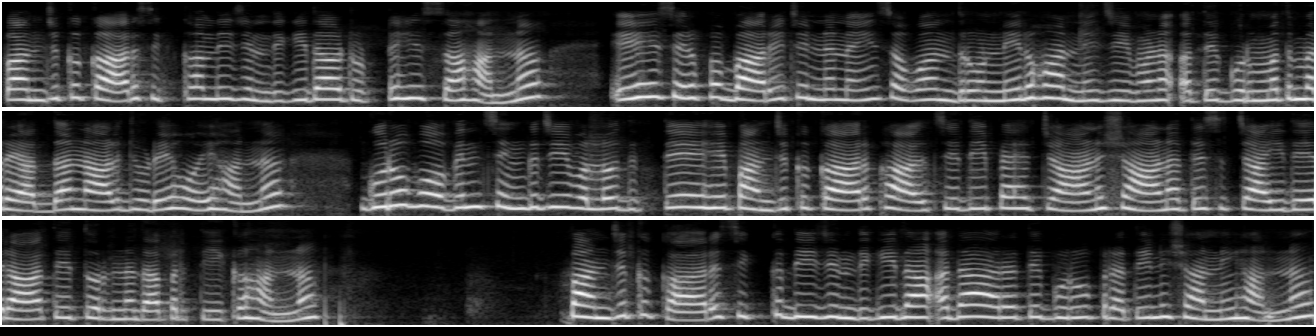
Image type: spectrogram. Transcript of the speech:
ਪੰਜ ਕਕਾਰ ਸਿੱਖਾਂ ਦੀ ਜ਼ਿੰਦਗੀ ਦਾ ਅਟੁੱਟ ਹਿੱਸਾ ਹਨ। ਇਹ ਸਿਰਫ ਬਾਹਰੀ ਚਿੰਨ੍ਹ ਨਹੀਂ, ਸਗੋਂ ਅੰਦਰੂਨੀ ਰੂਹਾਨੀ ਜੀਵਨ ਅਤੇ ਗੁਰਮਤ ਮਰਿਆਦਾ ਨਾਲ ਜੁੜੇ ਹੋਏ ਹਨ। ਗੁਰੂ ਗੋਬਿੰਦ ਸਿੰਘ ਜੀ ਵੱਲੋਂ ਦਿੱਤੇ ਇਹ ਪੰਜ ਕਕਾਰ ਖਾਲਸੇ ਦੀ ਪਹਿਚਾਣ, ਸ਼ਾਨ ਅਤੇ ਸੱਚਾਈ ਦੇ ਰਾਹ 'ਤੇ ਤੁਰਨ ਦਾ ਪ੍ਰਤੀਕ ਹਨ। ਪੰਜ ਕਕਾਰ ਸਿੱਖ ਦੀ ਜ਼ਿੰਦਗੀ ਦਾ ਆਧਾਰ ਅਤੇ ਗੁਰੂ ਪ੍ਰਤੀ ਨਿਸ਼ਾਨੀ ਹਨ।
